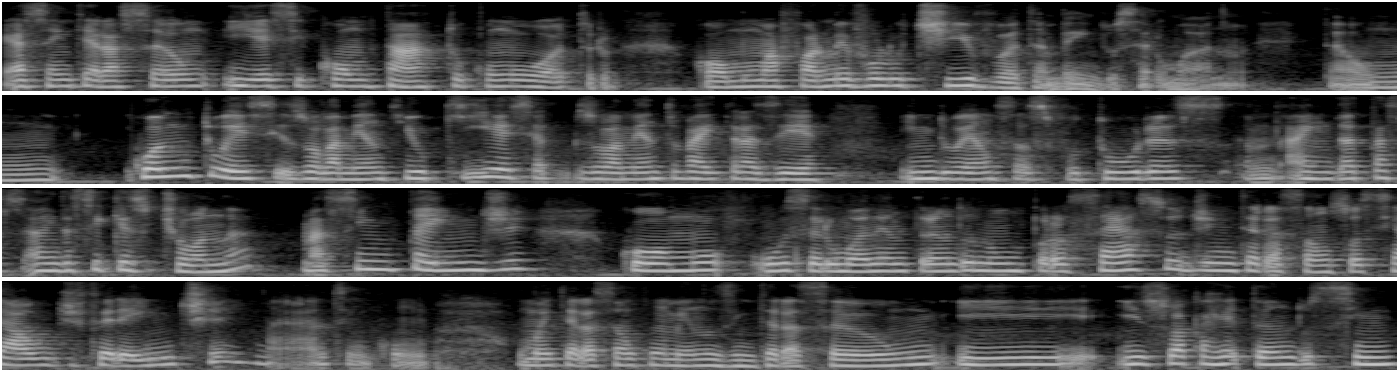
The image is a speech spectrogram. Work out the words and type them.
essa interação e esse contato com o outro como uma forma evolutiva também do ser humano. Então, quanto esse isolamento e o que esse isolamento vai trazer em doenças futuras ainda, tá, ainda se questiona, mas se entende como o ser humano entrando num processo de interação social diferente, né? assim, com uma interação com menos interação, e isso acarretando sim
